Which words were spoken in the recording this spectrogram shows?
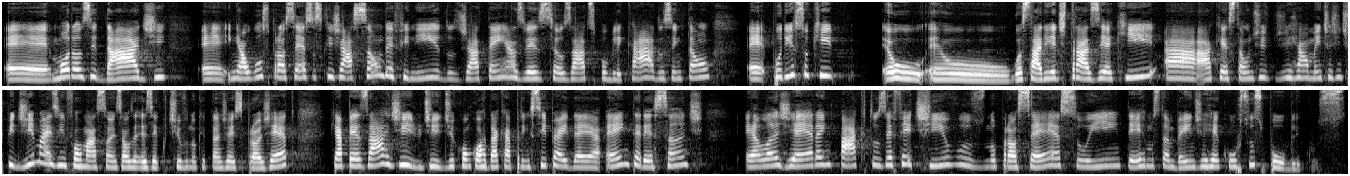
é, morosidade. É, em alguns processos que já são definidos, já têm, às vezes, seus atos publicados. Então, é, por isso que eu, eu gostaria de trazer aqui a, a questão de, de, realmente a gente pedir mais informações ao Executivo no que tange a esse projeto, que, apesar de, de, de concordar que, a princípio, a ideia é interessante, ela gera impactos efetivos no processo e em termos também de recursos públicos.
